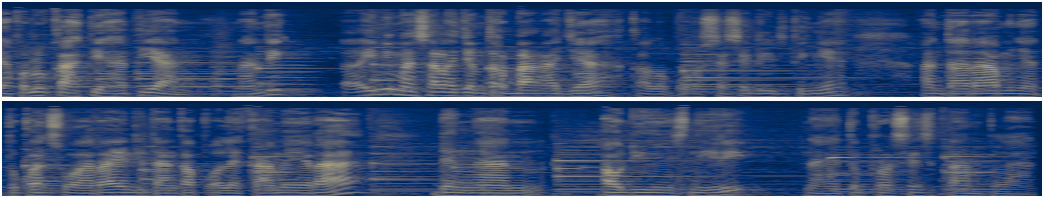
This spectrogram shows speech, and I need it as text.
ya perlu kehati-hatian. Nanti eh, ini masalah jam terbang aja kalau proses editingnya antara menyatukan suara yang ditangkap oleh kamera dengan audionya sendiri. Nah itu proses pelan-pelan.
